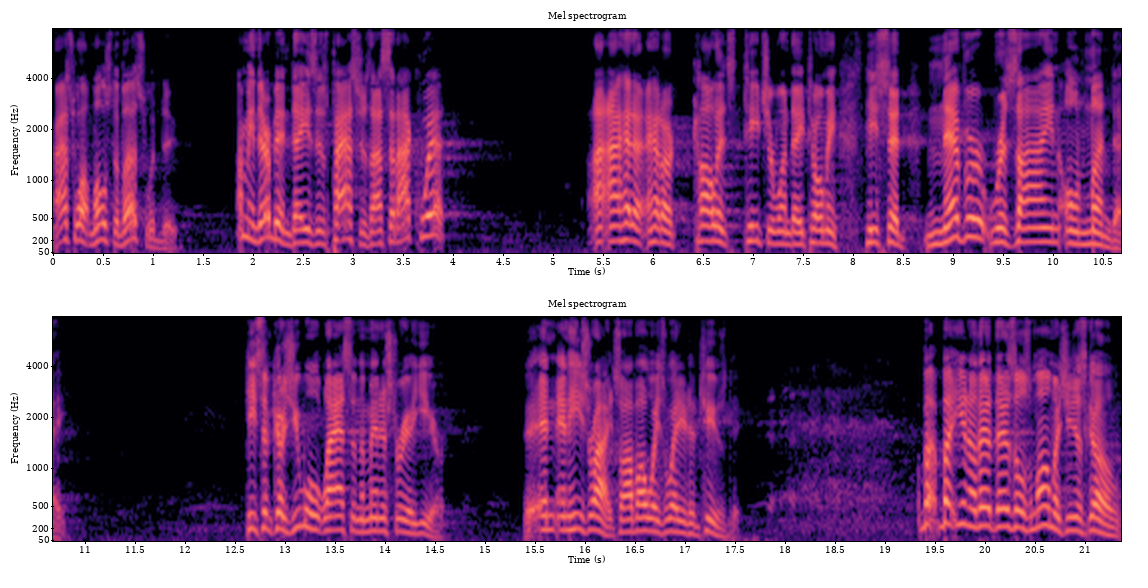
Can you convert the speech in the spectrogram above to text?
That's what most of us would do. I mean, there have been days as pastors, I said, I quit. I, I had, a, had a college teacher one day told me, he said, never resign on Monday. He said, because you won't last in the ministry a year. And, and he's right, so I've always waited a Tuesday. But, but you know, there, there's those moments you just go,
